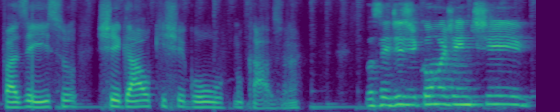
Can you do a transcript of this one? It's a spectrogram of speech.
fazer isso chegar ao que chegou no caso, né? Você diz de como a gente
